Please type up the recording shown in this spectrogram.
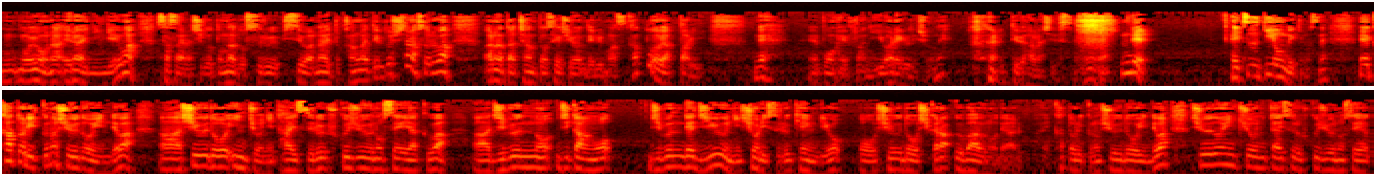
のような偉い人間は些細な仕事などする必要はないと考えているとしたら、それはあなたちゃんと聖書を読んでいますかと、やっぱり、ね、ボンヘッファーに言われるでしょうね。っていう話です。で、え続き読んでいきますね。えカトリックの修道院では、修道院長に対する服従の制約は、自分の時間を自分で自由に処理する権利を修道士から奪うのである。カトリックの修道院では、修道院長に対する服従の制約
